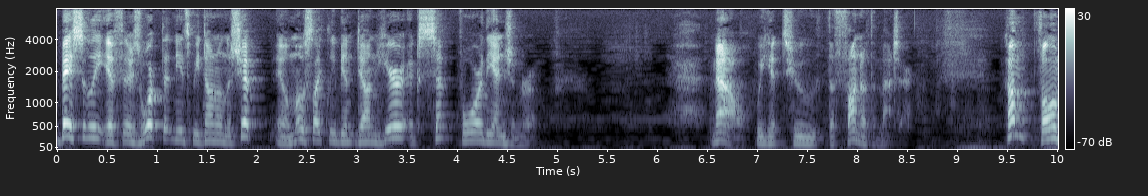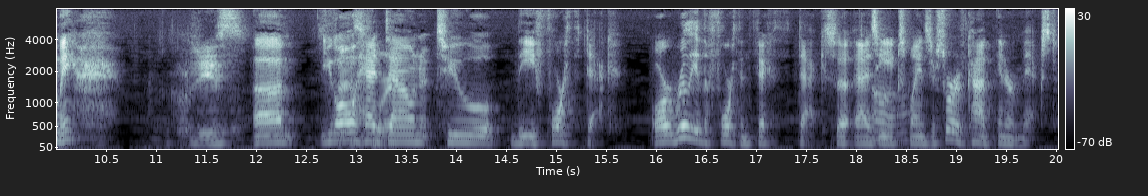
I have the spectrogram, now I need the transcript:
Basically, if there's work that needs to be done on the ship, it'll most likely be done here, except for the engine room. Now we get to the fun of the matter. Come, follow me. Oh, jeez. Um, you all head forward. down to the fourth deck, or really the fourth and fifth deck. So, as he explains, they're sort of kind of intermixed.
